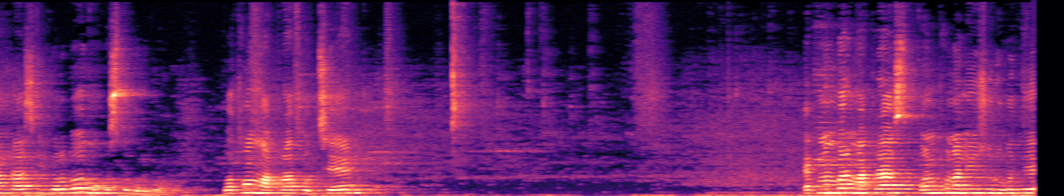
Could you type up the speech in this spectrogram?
মাকড়াস কী করব? মুখস্থ করব। প্রথম মাকড়াস হচ্ছে এক নম্বর মাকড়াস কণ্ঠনালী শুরু হতে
